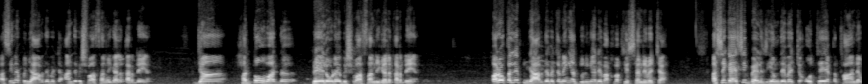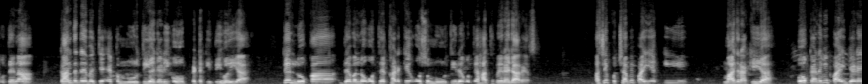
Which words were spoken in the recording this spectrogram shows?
ਅਸੀਂ ਨਾ ਪੰਜਾਬ ਦੇ ਵਿੱਚ ਅੰਧ ਵਿਸ਼ਵਾਸਾਂ ਦੀ ਗੱਲ ਕਰਦੇ ਆ ਜਾਂ ਹੱਦੋਂ ਵੱਧ ਬੇਲੋੜੇ ਵਿਸ਼ਵਾਸਾਂ ਦੀ ਗੱਲ ਕਰਦੇ ਆ ਪਰ ਉਹ ਕੱਲੇ ਪੰਜਾਬ ਦੇ ਵਿੱਚ ਨਹੀਂ ਆ, ਦੁਨੀਆ ਦੇ ਵੱਖ-ਵੱਖ ਹਿੱਸਿਆਂ ਦੇ ਵਿੱਚ ਆ। ਅਸੀਂ ਗਏ ਸੀ ਬੈਲਜੀਅਮ ਦੇ ਵਿੱਚ, ਉੱਥੇ ਇੱਕ ਥਾਂ ਦੇ ਉੱਤੇ ਨਾ ਕੰਧ ਦੇ ਵਿੱਚ ਇੱਕ ਮੂਰਤੀ ਆ ਜਿਹੜੀ ਉਹ ਫਿੱਟ ਕੀਤੀ ਹੋਈ ਆ ਤੇ ਲੋਕਾਂ ਦੇ ਵੱਲੋਂ ਉੱਥੇ ਖੜ ਕੇ ਉਸ ਮੂਰਤੀ ਦੇ ਉੱਤੇ ਹੱਥ ਫੇਰਿਆ ਜਾ ਰਿਹਾ ਸੀ। ਅਸੀਂ ਪੁੱਛਿਆ ਵੀ ਭਾਈ ਇਹ ਕੀ ਮਾਜਰਾ ਕੀ ਆ? ਉਹ ਕਹਿੰਦੇ ਵੀ ਭਾਈ ਜਿਹੜੇ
